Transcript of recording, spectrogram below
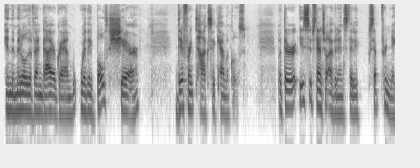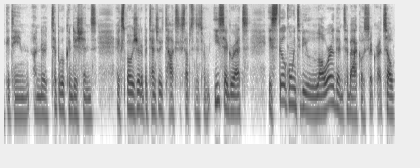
in the middle of the Venn diagram where they both share different toxic chemicals. But there is substantial evidence that, except for nicotine, under typical conditions, exposure to potentially toxic substances from e cigarettes is still going to be lower than tobacco cigarettes. So,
